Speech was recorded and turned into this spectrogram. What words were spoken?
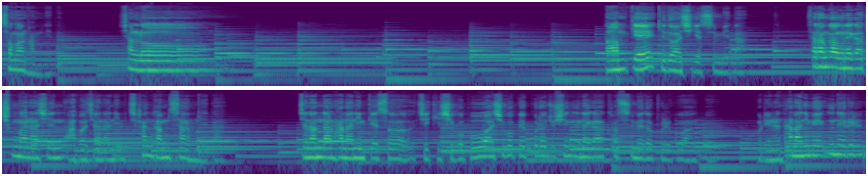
소망합니다. 샬롬. 다 함께 기도하시겠습니다. 사랑과 은혜가 충만하신 아버지 하나님 참 감사합니다. 지난날 하나님께서 지키시고 보호하시고 베풀어 주신 은혜가 컸음에도 불구하고 우리는 하나님의 은혜를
